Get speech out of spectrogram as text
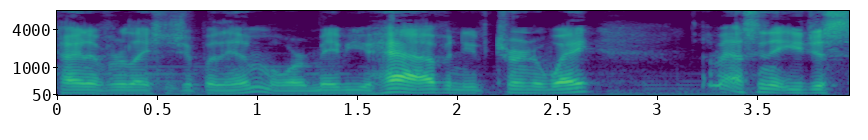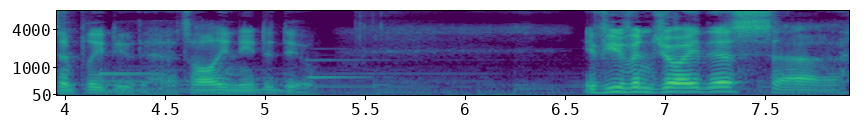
kind of relationship with Him, or maybe you have and you've turned away, I'm asking that you just simply do that. That's all you need to do. If you've enjoyed this, uh,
